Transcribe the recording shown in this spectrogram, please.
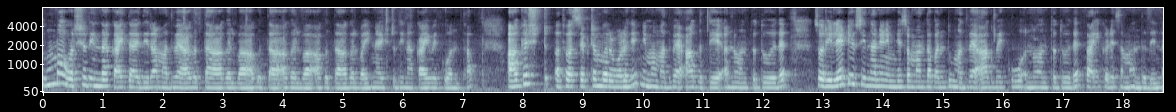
ತುಂಬ ವರ್ಷದಿಂದ ಕಾಯ್ತಾ ಇದ್ದೀರಾ? ಮದುವೆ ಆಗುತ್ತಾ, ಆಗಲ್ವಾ ಆಗುತ್ತಾ ಆಗಲ್ವಾ ಆಗುತ್ತಾ, ಆಗಲ್ವಾ? ಇನ್ನೂ ಎಷ್ಟು ದಿನ ಕಾಯಬೇಕು ಅಂತ. ಆಗಸ್ಟ್ ಅಥವಾ ಸೆಪ್ಟೆಂಬರ್ ಒಳಗೆ ನಿಮ್ಮ ಮದುವೆ ಆಗುತ್ತೆ ಅನ್ನುವಂಥದ್ದು ಇದೆ. ಸೊ ರಿಲೇಟಿವ್ಸಿಂದನೇ ನಿಮಗೆ ಸಂಬಂಧ ಬಂದು ಮದುವೆ ಆಗಬೇಕು ಅನ್ನುವಂಥದ್ದು ಇದೆ. ತಾಯಿ ಕಡೆ ಸಂಬಂಧದಿಂದ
